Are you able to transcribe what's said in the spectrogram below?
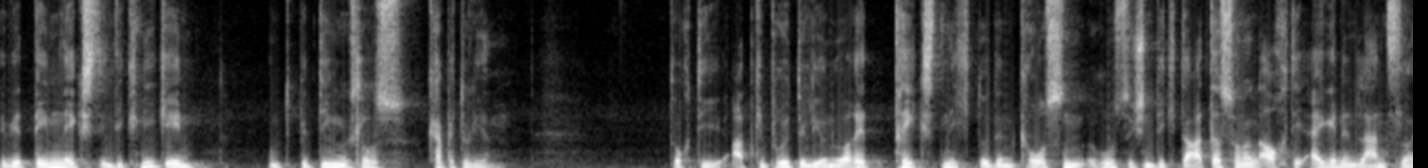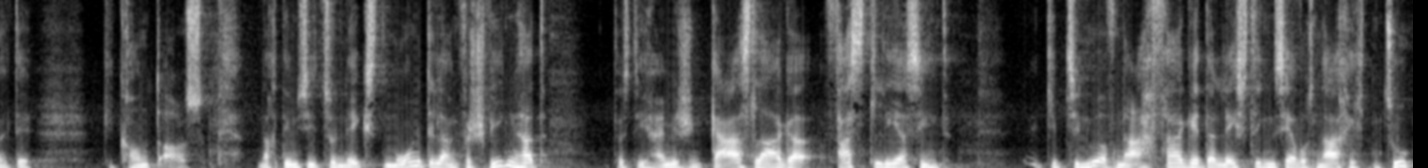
Er wird demnächst in die Knie gehen und bedingungslos kapitulieren. Doch die abgebrühte Leonore trickst nicht nur den großen russischen Diktator, sondern auch die eigenen Landsleute gekonnt aus. Nachdem sie zunächst monatelang verschwiegen hat, dass die heimischen Gaslager fast leer sind, gibt sie nur auf Nachfrage der lästigen Servus Nachrichten zu,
